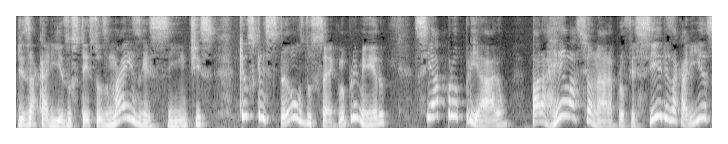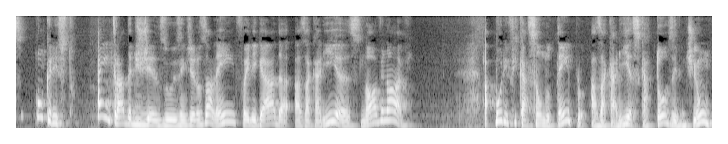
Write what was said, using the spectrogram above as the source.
de Zacarias, os textos mais recentes, que os cristãos do século I se apropriaram para relacionar a profecia de Zacarias com Cristo. A entrada de Jesus em Jerusalém foi ligada a Zacarias 9:9. A purificação do templo, a Zacarias 14:21.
